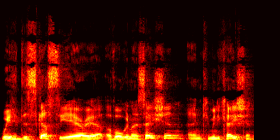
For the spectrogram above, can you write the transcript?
we had discussed the area of organization and communication.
